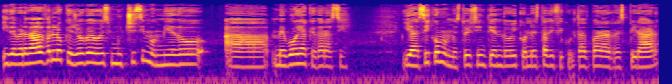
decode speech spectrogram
Y de verdad lo que yo veo es muchísimo miedo a me voy a quedar así. Y así como me estoy sintiendo y con esta dificultad para respirar,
